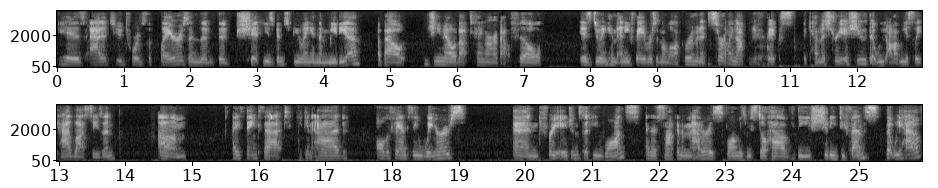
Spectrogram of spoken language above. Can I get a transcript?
his attitude towards the players and the, the shit he's been spewing in the media about Geno, about Tanger, about Phil is doing him any favors in the locker room, and it's certainly not going to fix the chemistry issue that we obviously had last season. Um, I think that he can add all the fancy wingers and free agents that he wants, and it's not going to matter as long as we still have the shitty defense that we have.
